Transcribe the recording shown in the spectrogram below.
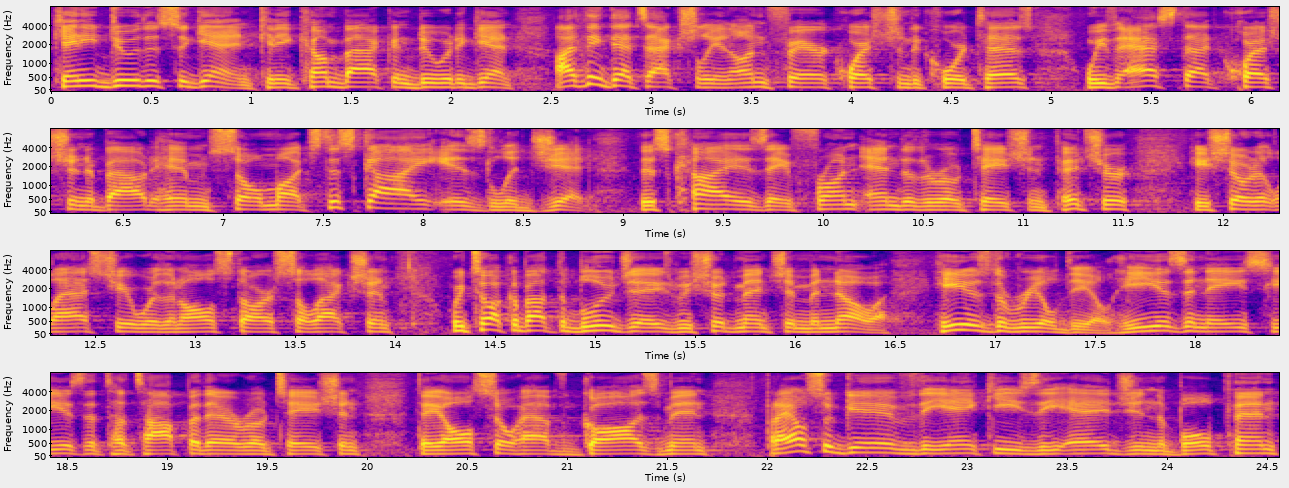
can he do this again? Can he come back and do it again? I think that's actually an unfair question to Cortes. We've asked that question about him so much. This guy is legit. This guy is a front end of the rotation pitcher. He showed it last year with an all-star selection. We talk about the Blue Jays. We should mention Manoah. He is the real deal. He is an ace. He is at the top of their rotation. They also have Gausman. But I also give the Yankees the edge in the bullpen. And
